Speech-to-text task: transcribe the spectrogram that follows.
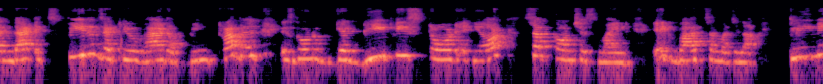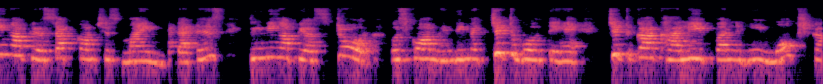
And that that experience that you've had of being troubled is going to get deeply stored in your subconscious mind. Ek baat samajhna. cleaning up your subconscious mind, that is cleaning up your store. उसको हम हिंदी में चित्त बोलते हैं चित्त का खालीपन ही मोक्ष का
